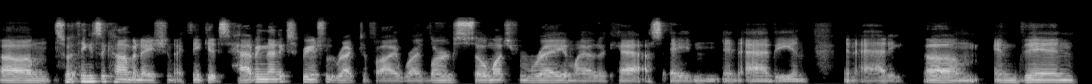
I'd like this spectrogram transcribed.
Um, so I think it's a combination. I think it's having that experience with Rectify where I learned so much from Ray and my other cast, Aden and Abby and and Addie. Um, and then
